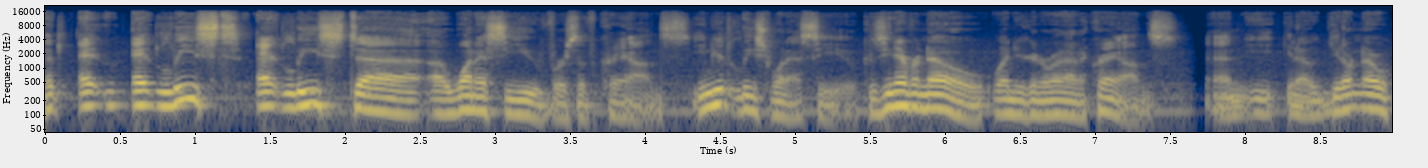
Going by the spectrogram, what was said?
At, at, at least at least uh, uh, one SCU versus of crayons. You need at least one SCU because you never know when you're going to run out of crayons, and you, you know you don't know.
